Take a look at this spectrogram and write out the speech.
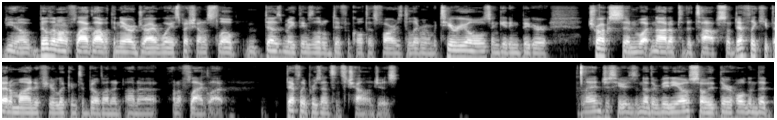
you know, building on a flag lot with a narrow driveway, especially on a slope, does make things a little difficult as far as delivering materials and getting bigger trucks and whatnot up to the top. So definitely keep that in mind if you're looking to build on a on a on a flag lot. Definitely presents its challenges. And just here's another video. So they're holding that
